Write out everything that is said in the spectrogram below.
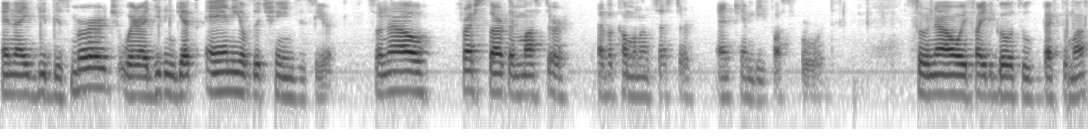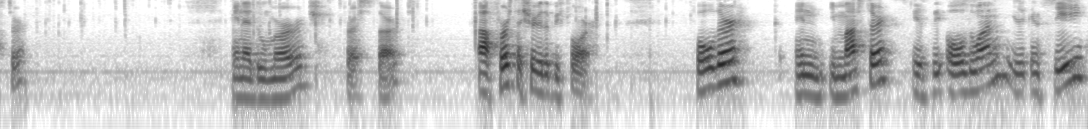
and I did this merge where I didn't get any of the changes here. So now fresh start and master have a common ancestor and can be fast forward. So now if I go to back to master and I do merge fresh start Ah, first I show you the before. Folder in, in master is the old one, you can see.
